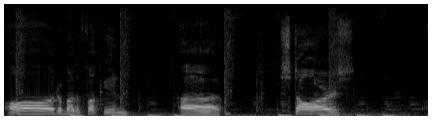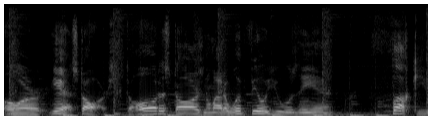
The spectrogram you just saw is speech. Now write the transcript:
all the motherfucking uh, stars or yeah, stars. To all the stars, no matter what field you was in, fuck you.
